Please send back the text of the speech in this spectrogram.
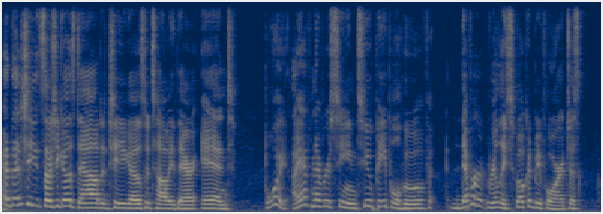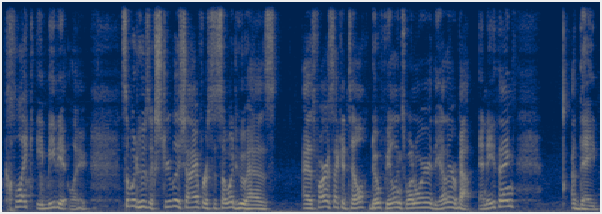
and then she, so she goes down, and she goes with Tommy there, and boy, I have never seen two people who've never really spoken before just click immediately. Someone who's extremely shy versus someone who has, as far as I can tell, no feelings one way or the other about anything. They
